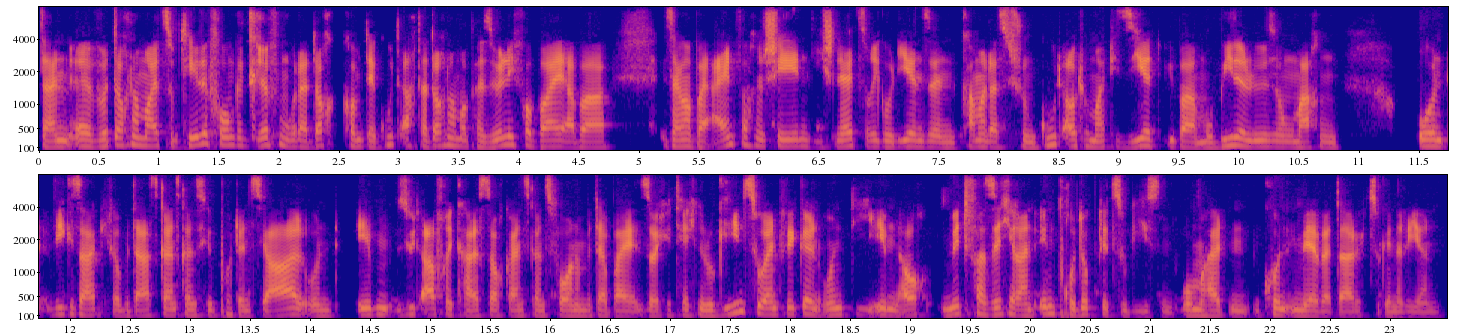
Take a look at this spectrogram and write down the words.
Dann äh, wird doch nochmal zum Telefon gegriffen oder doch kommt der Gutachter doch nochmal persönlich vorbei. Aber ich sage mal, bei einfachen Schäden, die schnell zu regulieren sind, kann man das schon gut automatisiert über mobile Lösungen machen und wie gesagt, ich glaube, da ist ganz, ganz viel Potenzial und eben Südafrika ist auch ganz, ganz vorne mit dabei, solche Technologien zu entwickeln und die eben auch mit Versicherern in Produkte zu gießen, um halt einen Kundenmehrwert dadurch zu generieren.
